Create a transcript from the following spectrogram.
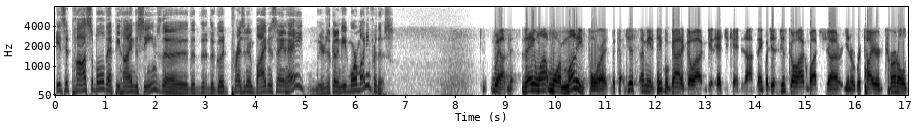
Is it possible that behind the scenes, the, the, the, the good President Biden is saying, hey, we're just going to need more money for this? Well, they want more money for it because just I mean, people got to go out and get educated on things. But just just go out and watch, uh, you know, retired Colonel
